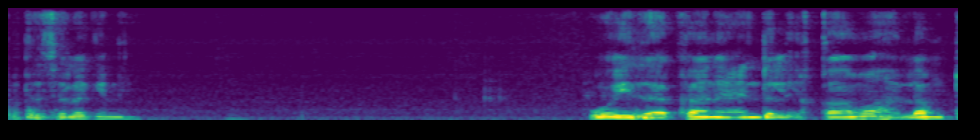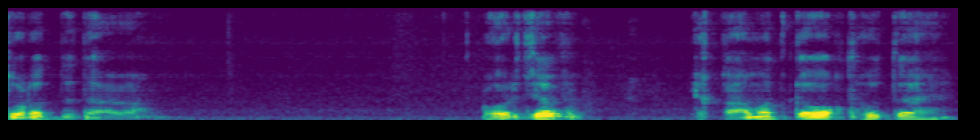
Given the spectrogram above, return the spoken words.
पता चला कि नहीं? वो इदाकान इंदल इकामा लम तुरद दावा। और जब इकामत का वक्त होता है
